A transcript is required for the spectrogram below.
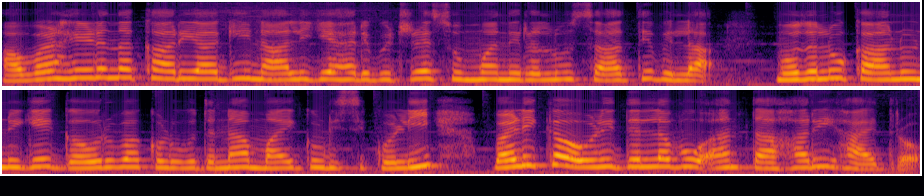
ಅವಹೇಳನಕಾರಿಯಾಗಿ ನಾಲಿಗೆ ಹರಿಬಿಟ್ರೆ ಸುಮ್ಮನಿರಲು ಸಾಧ್ಯವಿಲ್ಲ. ಮೊದಲು ಕಾನೂನಿಗೆ ಗೌರವ ಕೊಡುವುದನ್ನ ಮೈಗೂಡಿಸಿಕೊಳ್ಳಿ, ಬಳಿಕ ಉಳಿದೆಲ್ಲವೂ ಅಂತ ಹರಿಹಾಯ್ದ್ರು.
